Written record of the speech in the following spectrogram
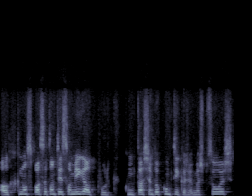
algo que não se passa tanto em São Miguel, porque como estás sempre a competir com as mesmas pessoas,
